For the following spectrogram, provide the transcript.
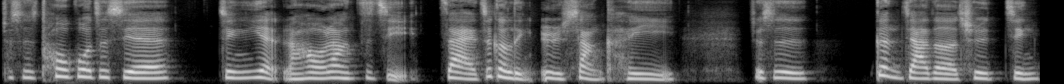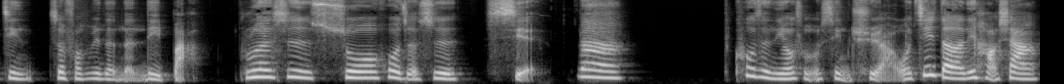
就是透过这些经验，然后让自己在这个领域上可以就是更加的去精进这方面的能力吧，不论是说或者是写。那裤子，你有什么兴趣啊？我记得你好像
